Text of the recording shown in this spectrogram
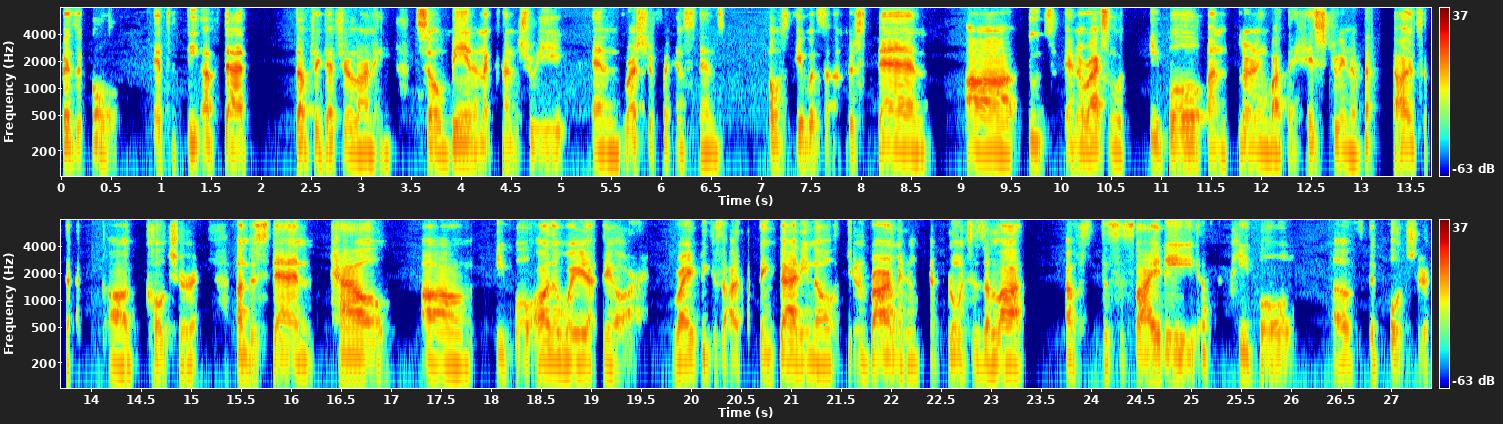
physical entity of that subject that you're learning. So being in a country in Russia, for instance, I was able to understand uh, through interaction with people and learning about the history and the values of that uh, culture understand how um, people are the way that they are, right? Because I, think that you know the environment influences a lot of the society, of the people, of the culture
